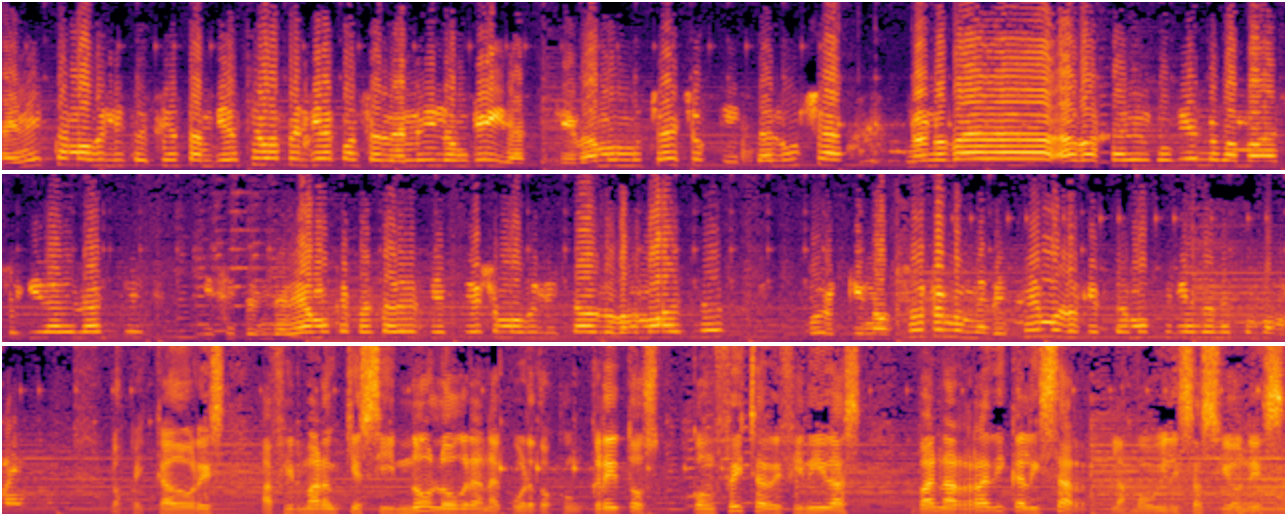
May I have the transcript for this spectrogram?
en esta movilización también se va a pelear contra la ley Longueira, así que vamos muchachos, que esta lucha no nos va a bajar el gobierno, vamos a seguir adelante y si tendríamos que pasar el 18 movilizado lo vamos a hacer porque nosotros nos merecemos lo que estamos pidiendo en estos momentos. Los pescadores afirmaron que si no logran acuerdos concretos con fechas definidas, van a radicalizar las movilizaciones.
